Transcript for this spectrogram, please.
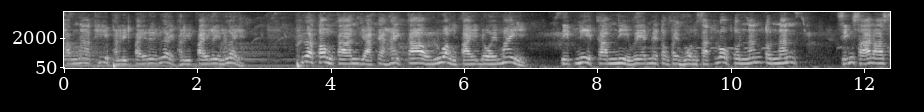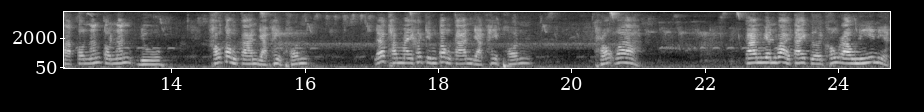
ทำหน้าที่ผลิตไปเรื่อยๆ ผลิตไปเรื่อยๆ เพื่อต้องการอยากจะให้ก้าวล่วงไปโดยไม่ติดหนี้กรรมหนี้เวรไม่ต้องไปห่วงสัตว์โลกตนนั้นตนนั้น สิงสาราสัตว์ตนนั้นตนนั้นอยู่ เขาต้องการอยากให้พ้น แล้วทำไมเขาจึงต้องการอยากให้พ้น เพราะว่า การเวียนว่ายตายเกิดของเรานี้เนี่ย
